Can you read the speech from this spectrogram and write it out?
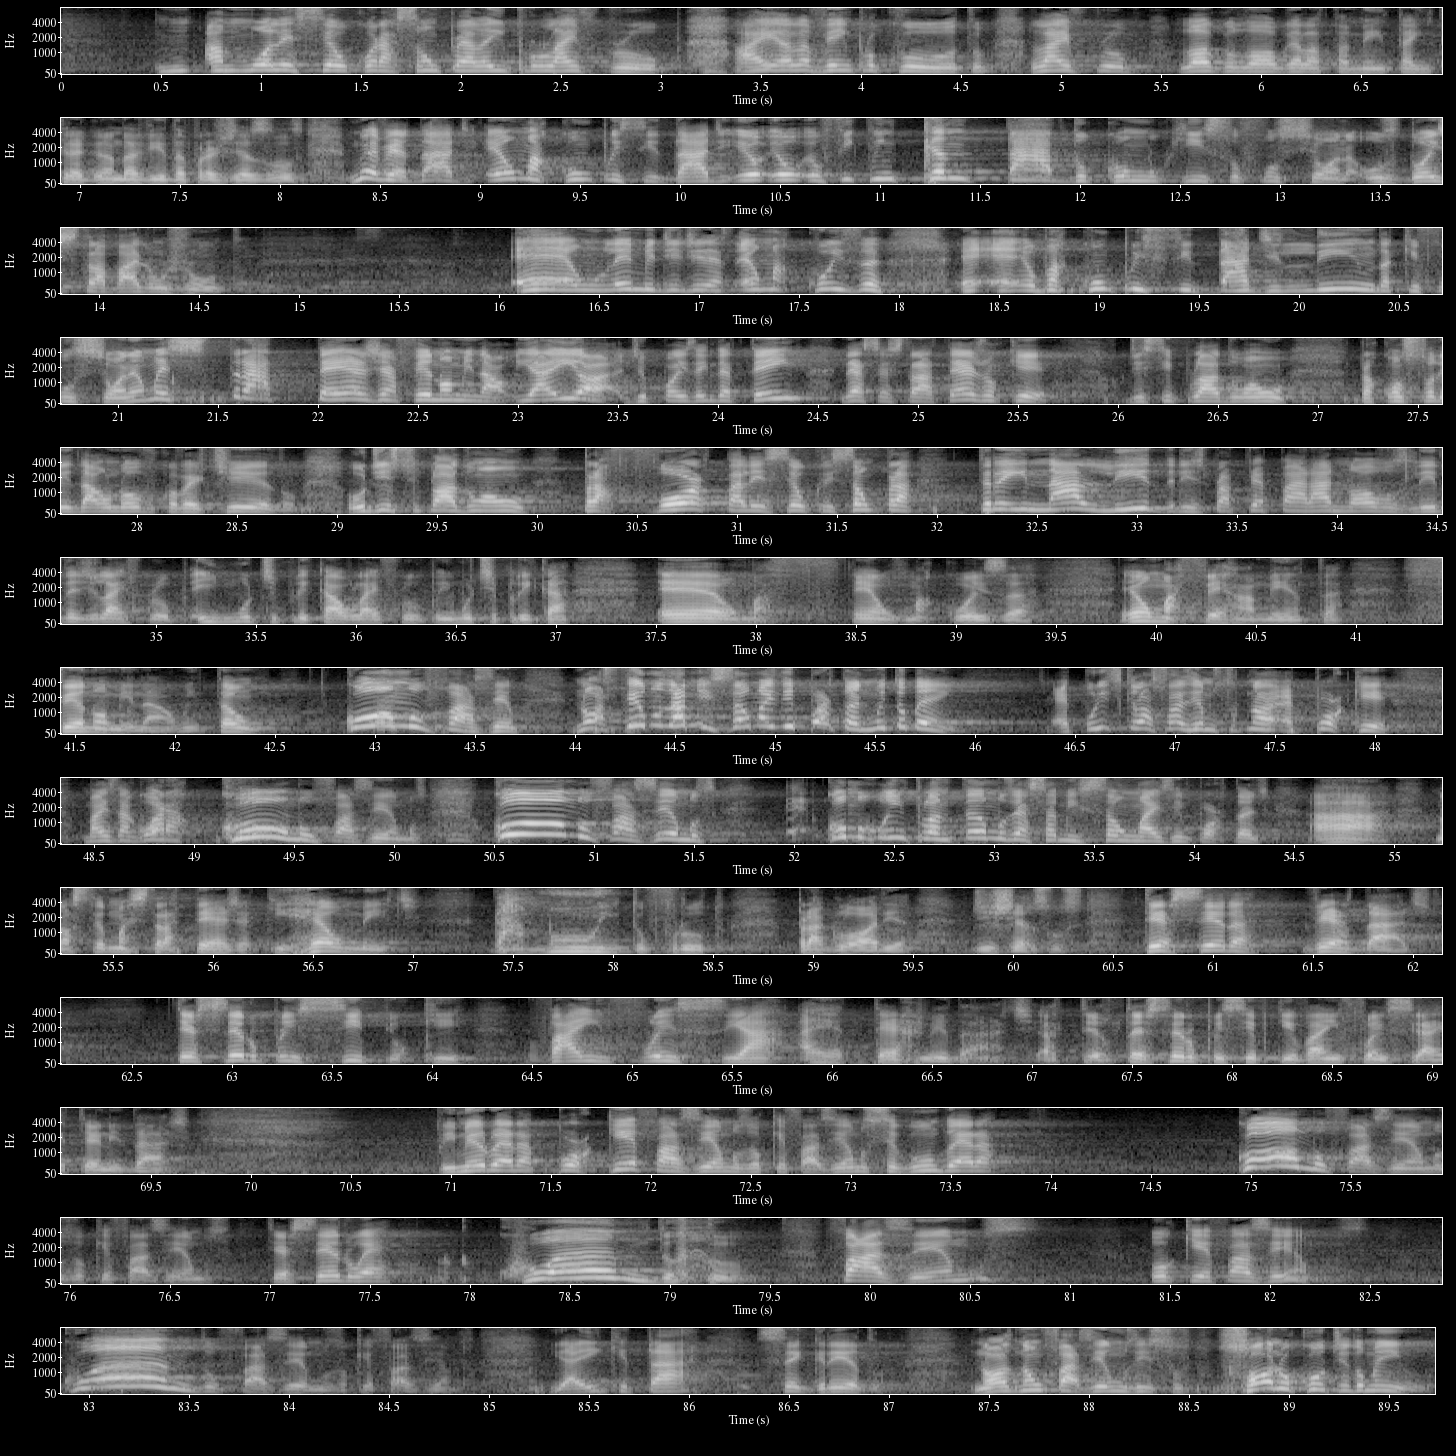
amoleceu o coração para ela ir para o life group. Aí ela vem para o culto, life group, logo, logo ela também está entregando a vida para Jesus. Não é verdade? É uma cumplicidade. Eu, eu, eu fico encantado como que isso funciona. Os dois trabalham junto. É um leme de direção, é uma coisa, é, é uma cumplicidade linda que funciona, é uma estratégia fenomenal. E aí, ó, depois ainda tem nessa estratégia o quê? Discipulado 1 a 1 para consolidar o novo convertido, o discipulado 1 a 1 para fortalecer o cristão, para treinar líderes, para preparar novos líderes de life group e multiplicar o life group e multiplicar é uma é uma coisa, é uma ferramenta fenomenal. Então, como fazemos? Nós temos a missão mais importante, muito bem. É por isso que nós fazemos, é por quê? Mas agora como fazemos? Como fazemos como implantamos essa missão mais importante? Ah, nós temos uma estratégia que realmente dá muito fruto para a glória de Jesus. Terceira verdade, terceiro princípio que vai influenciar a eternidade. O terceiro princípio que vai influenciar a eternidade. Primeiro era por que fazemos o que fazemos. Segundo era como fazemos o que fazemos. Terceiro é quando fazemos o que fazemos. Quando fazemos o que fazemos. E aí que está segredo. Nós não fazemos isso só no culto de domingo,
